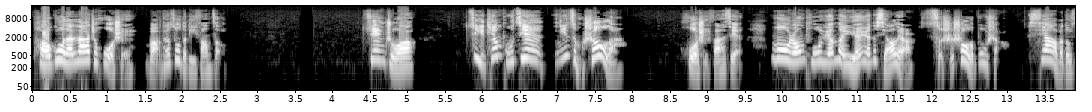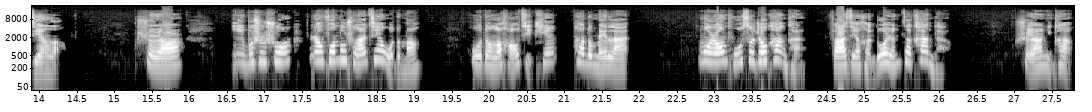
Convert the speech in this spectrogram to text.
跑过来拉着祸水往他坐的地方走。郡主，几天不见，你怎么瘦了？祸水发现慕容仆原本圆圆的小脸，此时瘦了不少，下巴都尖了。水儿，你不是说让方都淳来见我的吗？我等了好几天，他都没来。慕容仆四周看看，发现很多人在看他。水儿，你看。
